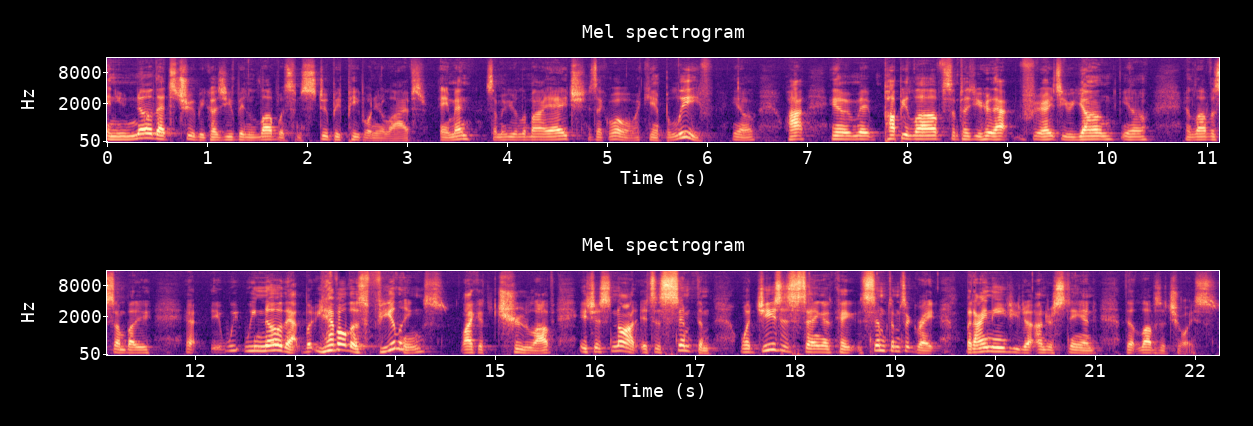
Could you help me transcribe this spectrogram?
And you know that's true because you've been in love with some stupid people in your lives. Amen? Some of you are my age. It's like, whoa, I can't believe you know, how, you know, puppy love. Sometimes you hear that right? You're young, you know, in love with somebody. Uh, we, we know that, but you have all those feelings like a true love. It's just not. It's a symptom. What Jesus is saying, okay, symptoms are great, but I need you to understand that love's a choice.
